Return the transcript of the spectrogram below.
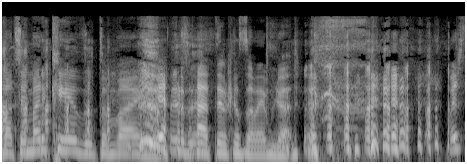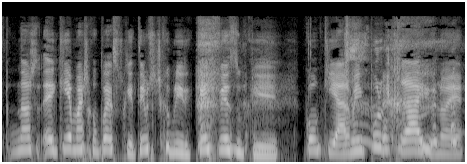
Pode ser Marquedo também. É verdade, tem razão, é melhor. Nós, aqui é mais complexo porque temos de descobrir quem fez o quê, com que arma e por que raio, não é?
